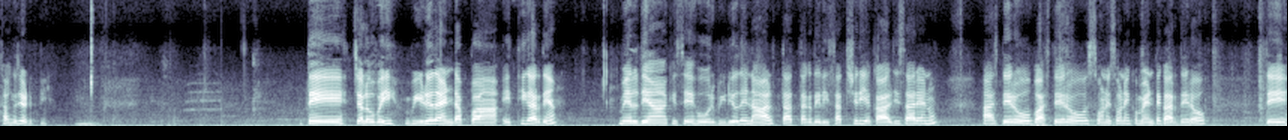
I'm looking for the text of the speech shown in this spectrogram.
ਖੰਗ ਝੜਪੀ ਤੇ ਚਲੋ ਬਈ, ਵੀਡੀਓ ਦਾ ਐਂਡ ਆਪਾਂ ਇੱਥੇ ਹੀ ਕਰਦੇ ਆਂ ਮਿਲਦੇ ਆਂ ਕਿਸੇ ਹੋਰ ਵੀਡੀਓ ਦੇ ਨਾਲ। ਤਦ ਤੱਕ ਦੇ ਲਈ ਸਤਿ ਸ਼੍ਰੀ ਅਕਾਲ ਜੀ ਸਾਰਿਆਂ ਨੂੰ। ਹੱਸਦੇ ਰਹੋ ਬਸਦੇ ਰਹੋ ਸੋਹਣੇ ਸੋਹਣੇ ਕਮੈਂਟ ਕਰਦੇ ਰਹੋ। ਤੇ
